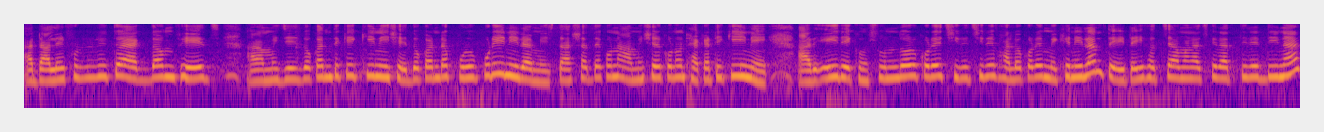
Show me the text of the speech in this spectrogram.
আর ডালের ফুলুরি তো একদম ভেজ। আর আমি যে দোকান থেকে কিনি, সেই দোকানটা পুরোপুরি নিরামিষ। তার সাথে কোনো আমিষের কোনো ঠেকাটিকিই নেই। আর এই দেখুন, সুন্দর করে ছিঁড়ে ছিঁড়ে ভালো করে মেখে নিলাম। তো এটাই হচ্ছে আমার আজকে রাত্রিরের ডিনার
